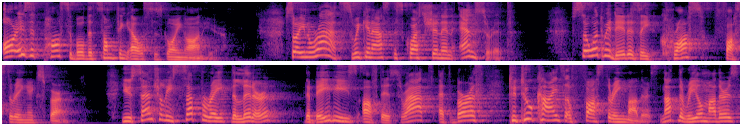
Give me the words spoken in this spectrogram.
Or is it possible that something else is going on here? So in rats, we can ask this question and answer it. So what we did is a cross fostering experiment. You essentially separate the litter, the babies of this rat at birth, to two kinds of fostering mothers. Not the real mothers,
